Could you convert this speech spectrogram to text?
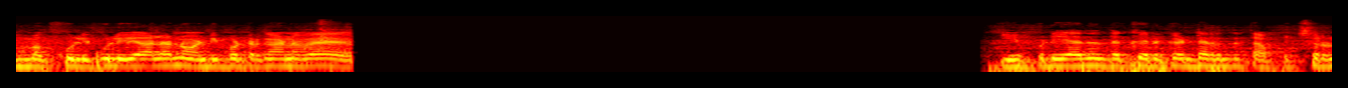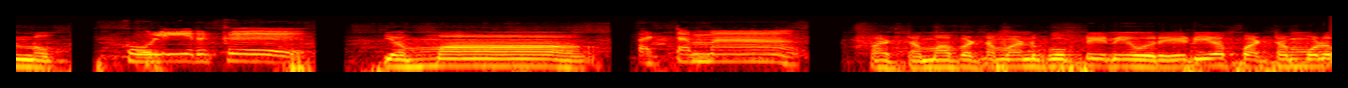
எம்ம குழி குழியால நோண்டி போட்டிருக்கானவ. எப்படியாவது இந்த கிறுக்கன்ட்ட இருந்து தப்பிச்சிடணும். கூலி இருக்கு. எம்மா. பட்டம்மா. பட்டம்மா பட்டம்மான்னு கூப்பிட்டு என்னை ஒரு ஏடியா பட்டம் போல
